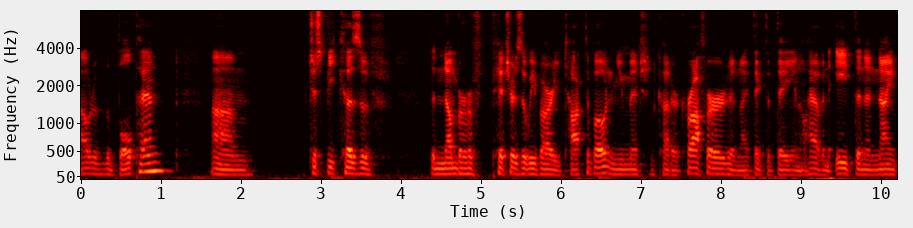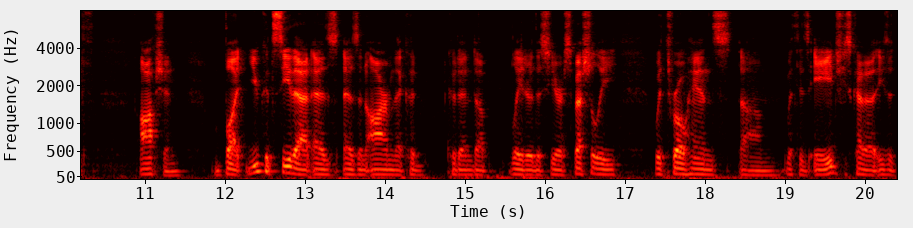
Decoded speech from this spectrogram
out of the bullpen, um, just because of the number of pitchers that we've already talked about. And you mentioned Kutter Crawford, and I think that they you know have an eighth and a ninth option, but you could see that as as an arm that could could end up later this year, especially with throw hands um, with his age. He's kind of he's a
